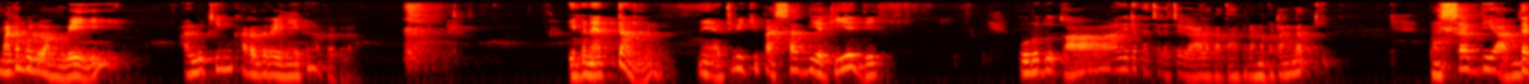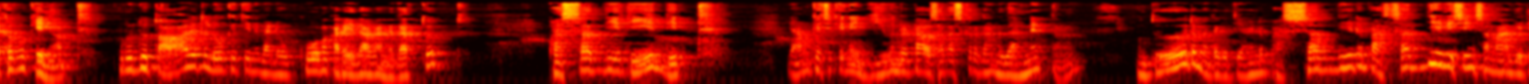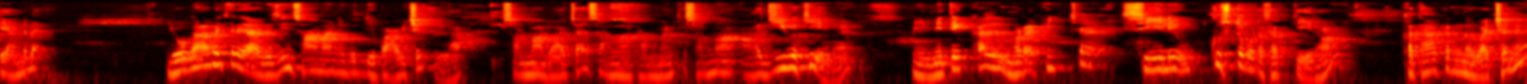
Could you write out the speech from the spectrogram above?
මට පුළුවන් වෙයි අලුතින් කරදරේන එක නතර කරන්න. එහෙම නැත්තම් මේ ඇතිවිච පස්සද්ධිය තියේදී පුරුදු තාලෙට කච කච ගාලා කතා කරන්න පටන් ගත්තා. පස්සද්ධිය අත්දකපු කෙනත් පුරුදු තාලෙට ලෝකේ තියෙන වැඩ ඔක්කොම කරේ දා ගන්න ගත්තොත් පස්සද්ධිය තියේදිත් යම් කිසි කෙනෙක් ජීවන රටාව සකස් කර ගන්න දන්නේ නැත්නම් මුදුවට මතක තියාගන්න පස්සද්ධියට පස්සද්ධිය විසින් සමාධියට යන්න බෑ. යෝගාවචරය විසින් සාමාන්‍ය බුද්ධිය පාවිච්චි කරලා සම්මා වාචා සම්මා කම්මන්ත සම්මා ආජීව කියන මේ මෙතෙක්කල් නොරකිච්ච සීලේ උත්කෘෂ්ඨ කොටසක් තියෙනවා. කතා කරන වචන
